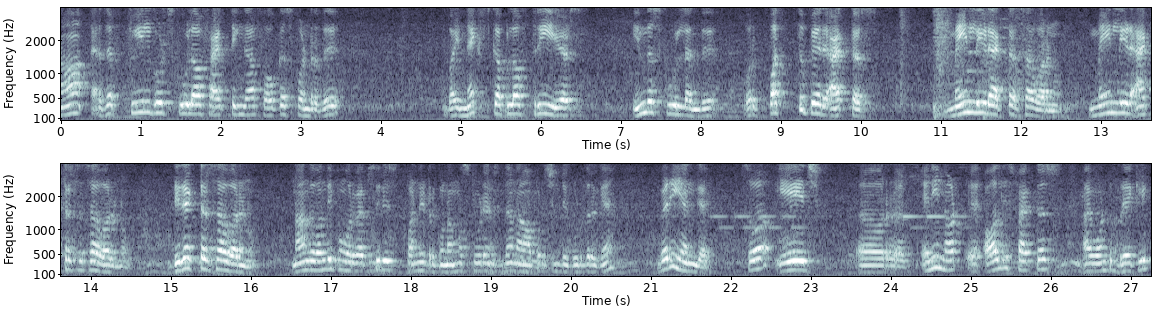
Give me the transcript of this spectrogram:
நான் as a feel good school of ஆக்டிங்காக ஃபோக்கஸ் பண்ணுறது by next couple of three years இந்த ஸ்கூல்லேருந்து ஒரு பத்து பேர் ஆக்டர்ஸ் மெயின் லீட் ஆக்டர்ஸாக வரணும். மெயின் லீட் ஆக்ட்ரஸஸாக வரணும். டிரெக்டர்ஸாக வரணும். நாங்கள் வந்து இப்போ ஒரு வெப் சீரிஸ் பண்ணிகிட்ருக்கோம் நம்ம ஸ்டூடெண்ட்ஸ் தான் நான் ஆப்பர்ச்சுனிட்டி கொடுத்துருக்கேன். Very young so age or uh, any not uh, all these factors i want to break it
